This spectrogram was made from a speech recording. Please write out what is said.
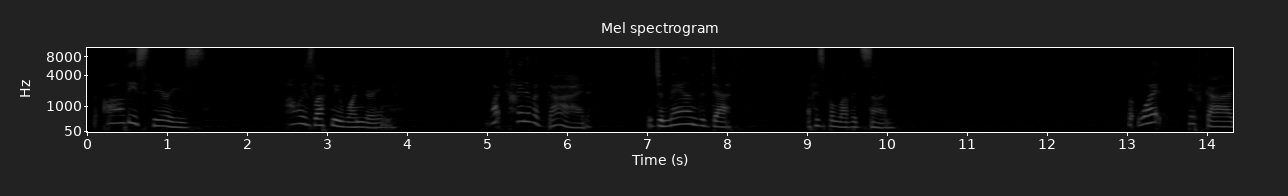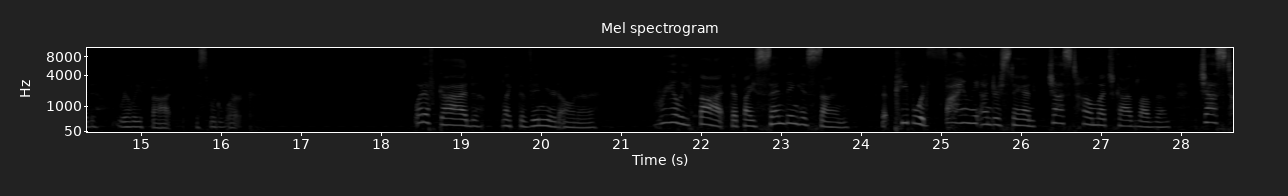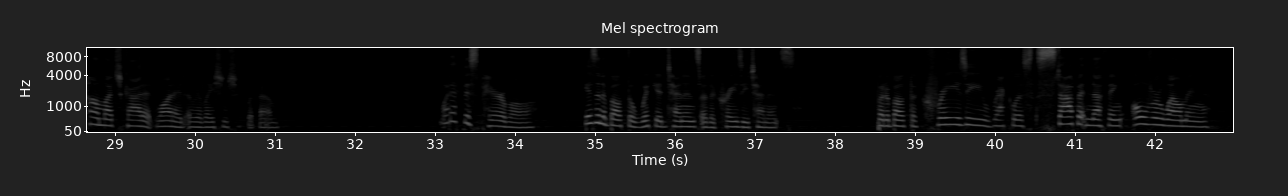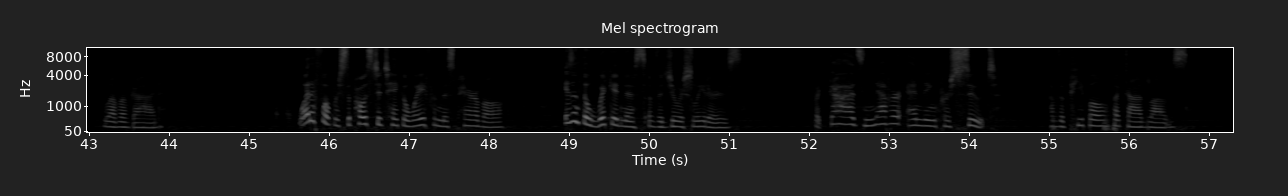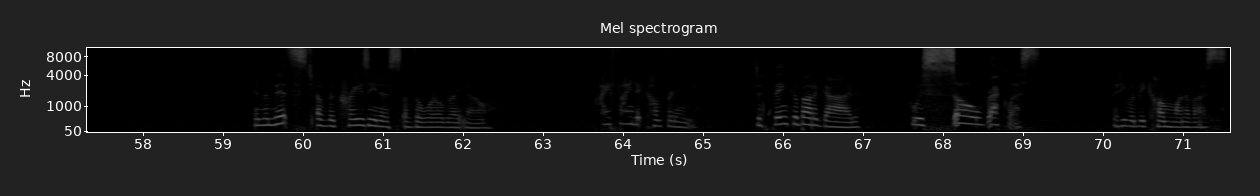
But all these theories always left me wondering what kind of a God would demand the death of his beloved Son? But what if God really thought this would work? What if God, like the vineyard owner, really thought that by sending his son that people would finally understand just how much God loved them, just how much God had wanted a relationship with them. What if this parable isn't about the wicked tenants or the crazy tenants, but about the crazy, reckless, stop at nothing, overwhelming love of God? What if what we're supposed to take away from this parable isn't the wickedness of the Jewish leaders? but God's never ending pursuit of the people that God loves. In the midst of the craziness of the world right now, I find it comforting to think about a God who is so reckless that he would become one of us,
